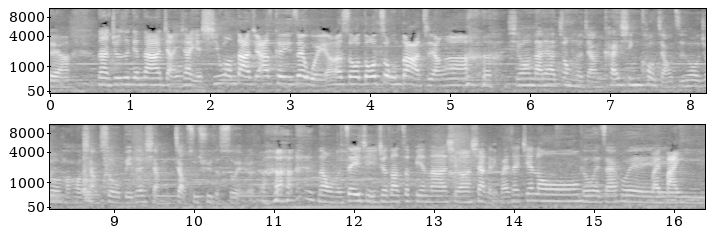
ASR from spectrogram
对啊。那就是跟大家讲一下，也希望大家可以在尾牙的时候都中大奖啊！希望大家中了奖，开心扣脚之后就好好享受，别再想缴出去的税了。那我们这一集就到这边啦，希望下个礼拜再见喽！各位再会，拜拜。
